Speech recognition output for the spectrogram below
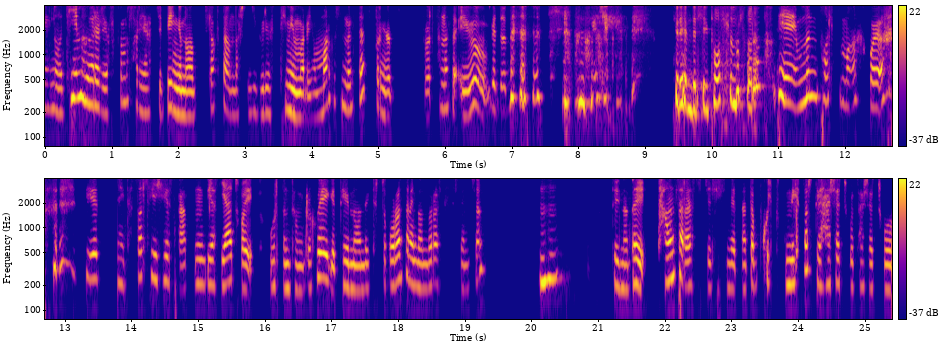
яг нөгөө тим хуваараар явцсан болохоор яг чи би ингээ нөгөө локдаун орсон чи вирус тим юмар ямар гэсэн нэгтэй бүр ингээ бүр санаасаа эё гэж Тэр амьдралыг туулсан болохоор тий өмнө нь туулсан байгаа байхгүй юу? Тэгээд нэг тасгал хийхээс гадна би бас яаж гоё үр дүн төнгөрөх вэ? Гэх тэгээ нөгөө нэг тэр чи 3 сарын дундуураас эхэлсэн юм чинь. Аа тэгээ надад 5 сараас хичээл ингээд надад бүхэл бүтэн нэг сар тэгээ хаашаачгүй цаашаачгүй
